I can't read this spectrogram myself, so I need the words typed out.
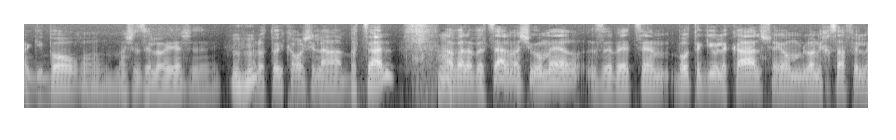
הגיבור, או מה שזה לא יהיה, שזה מהמם. על אותו עיקרון של הבצל, אבל הבצל, מה שהוא אומר, זה בעצם, בואו תגיעו לקהל שהיום לא נחשף אל,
